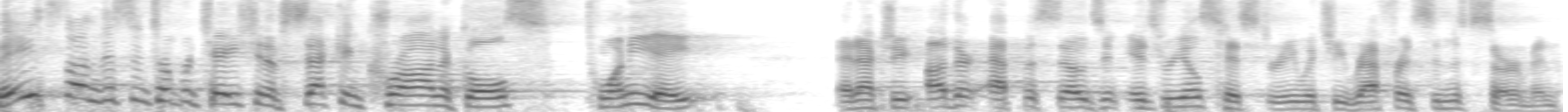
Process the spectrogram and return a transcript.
Based on this interpretation of Second Chronicles 28, and actually other episodes in Israel's history, which he referenced in the sermon,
